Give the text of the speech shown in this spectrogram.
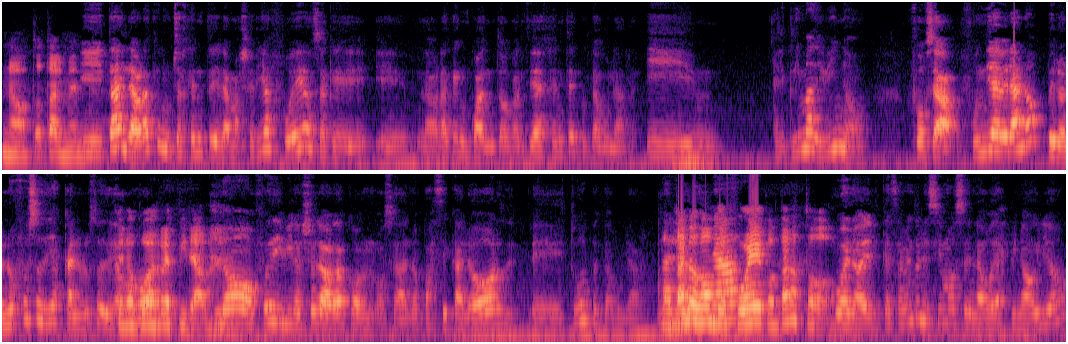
No, totalmente. Y tal, la verdad que mucha gente, la mayoría fue, o sea que eh, la verdad que en cuanto a cantidad de gente, espectacular. Y mm, el clima divino. Fue, o sea, fue un día de verano, pero no fue esos días calurosos de que no puedes respirar. No, fue divino. Yo la verdad con, o sea, no pasé calor, eh, estuvo espectacular. Una Contanos dónde fue, contanos todo. Bueno, el casamiento lo hicimos en la bodega Spinoglio,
